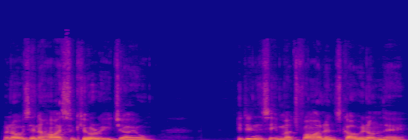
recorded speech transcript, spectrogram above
when I was in a high security jail, you didn't see much violence going on there,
